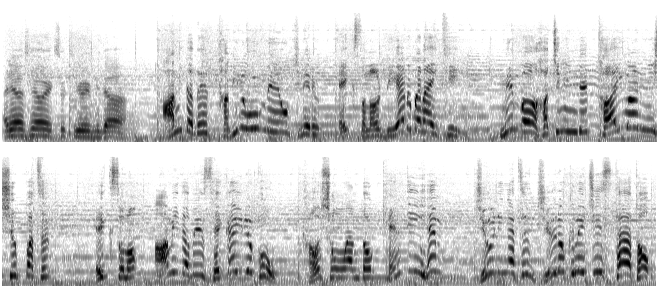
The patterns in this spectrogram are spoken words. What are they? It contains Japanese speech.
안녕하세요 엑소디오입니 다. 阿弥陀で旅の運命を決めるエクソのリアルバラエティメンバー8人で台湾に出発エクソの阿弥陀で世界旅行カオションケンティン編12月16日スタート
